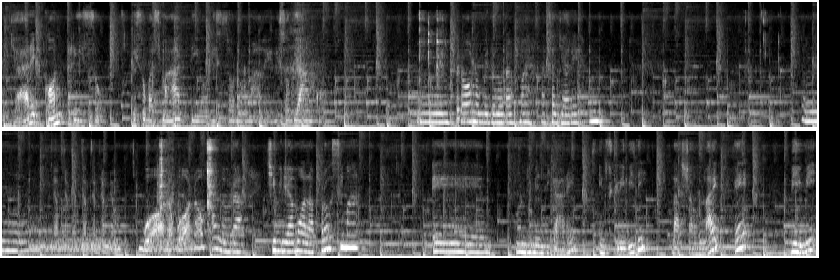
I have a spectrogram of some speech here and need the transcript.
mangiare con riso riso basmati o riso normale riso bianco. Mm, però non vedo l'ora mai assaggiare. Mm. Mm, buono buono. Allora ci vediamo alla prossima. E non dimenticare iscriviti lascia un like e dimmi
